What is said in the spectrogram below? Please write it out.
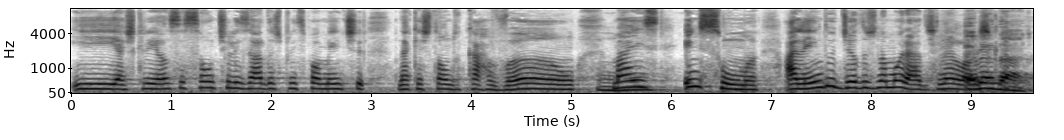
e as crianças são utilizadas principalmente na questão do carvão, uhum. mas em suma, além do Dia dos Namorados, né, Lógico. É verdade.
